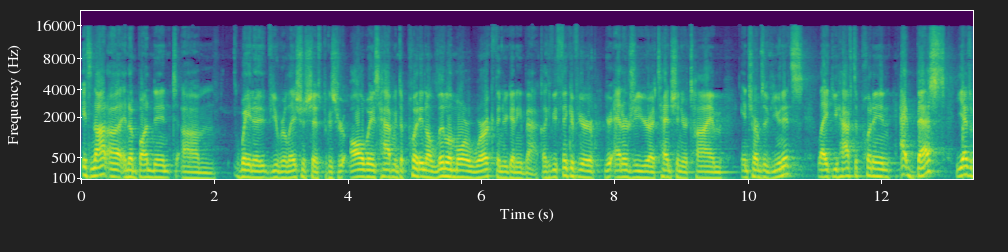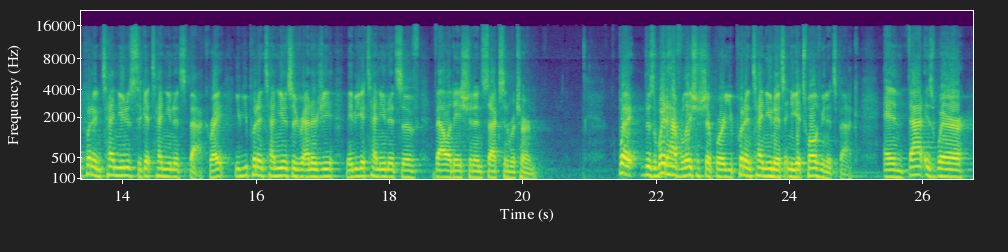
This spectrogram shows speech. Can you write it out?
it's not a, an abundant um, way to view relationships because you're always having to put in a little more work than you're getting back. Like if you think of your your energy, your attention, your time in terms of units, like you have to put in at best, you have to put in 10 units to get 10 units back, right? You, you put in 10 units of your energy, maybe you get 10 units of validation and sex in return. But there's a way to have relationship where you put in 10 units and you get 12 units back. And that is where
